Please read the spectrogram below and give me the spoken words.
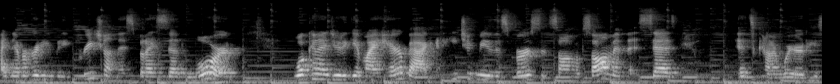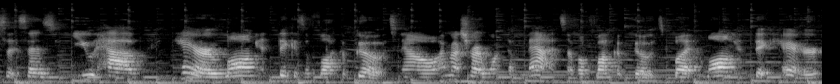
I'd never heard anybody preach on this, but I said, Lord, what can I do to get my hair back? And he took me to this verse in Song of Solomon that says, it's kind of weird. He says, You have hair long and thick as a flock of goats. Now, I'm not sure I want the mats of a flock of goats, but long and thick hair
